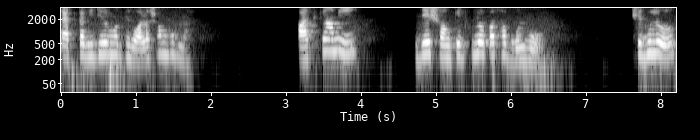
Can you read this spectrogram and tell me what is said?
একটা ভিডিওর মধ্যে বলা সম্ভব না আজকে আমি যে সংকেতগুলোর কথা বলব, সেগুলো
